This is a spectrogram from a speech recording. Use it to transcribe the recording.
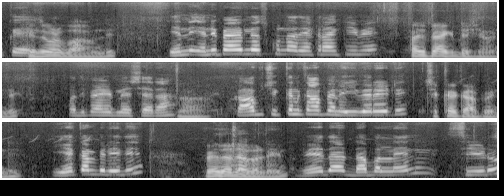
ఓకే. గింజ కూడా బాగుంది. ఎన్ని ఎన్ని ప్యాకెట్లు వేసుకున్నారు ఎకరాకి ఇవి? పది ప్యాకెట్ వేసామండి. పది ప్యాకెట్లు వేసారా? కాపు చికెన్ కాపేనా ఈ వెరైటీ? చిక్క కాపీ అండి. ఏ కంపెనీ ఇది? Veda double nine. Veda double nine seed.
